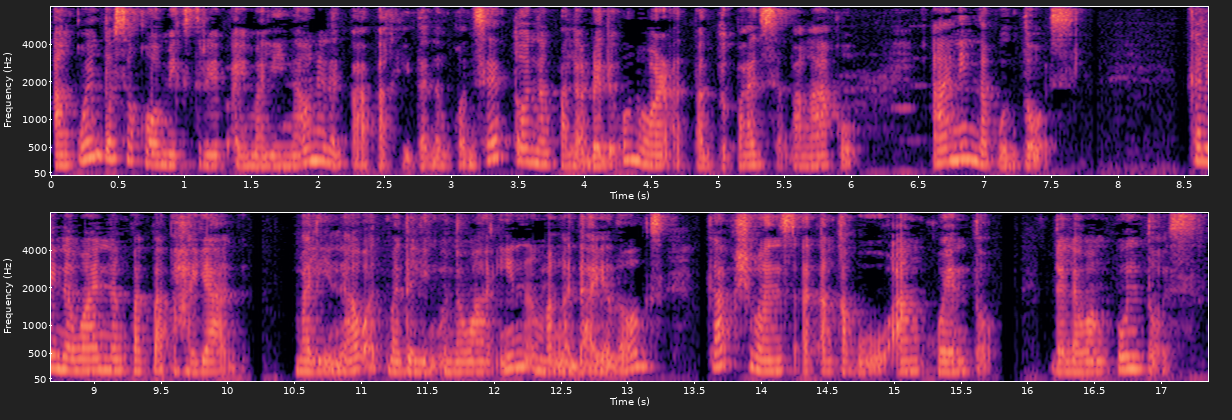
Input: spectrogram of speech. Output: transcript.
Ang kwento sa comic strip ay malinaw na nagpapakita ng konsepto ng palabra de honor at pagtupad sa pangako. Anim na puntos. Kalinawan ng pagpapahayag. Malinaw at madaling unawain ang mga dialogues, captions at ang kabuuang kwento. Dalawang puntos.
